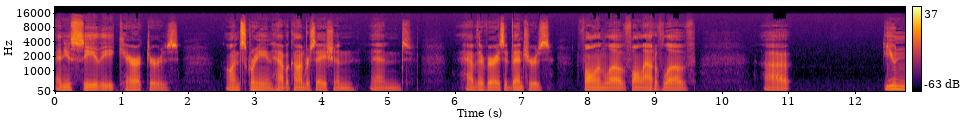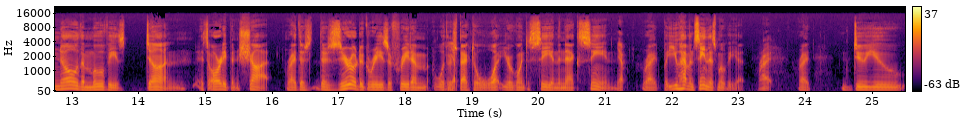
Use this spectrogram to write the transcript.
and you see the characters on screen have a conversation and have their various adventures, fall in love, fall out of love? Uh, you know the movie's done. It's already been shot, right? There's there's zero degrees of freedom with Yep. respect to what you're going to see in the next scene. Yep. Right. But you haven't seen this movie yet Right. right do you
